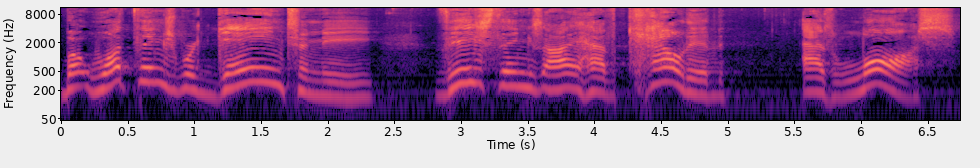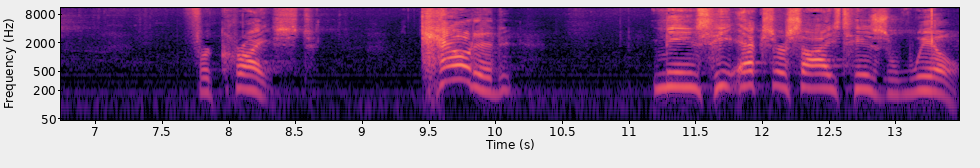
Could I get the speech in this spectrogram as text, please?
But what things were gained to me, these things I have counted as loss for Christ. Counted means he exercised his will.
